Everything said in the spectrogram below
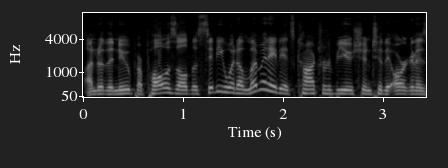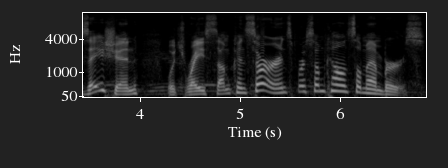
Under the new proposal, the city would eliminate its contribution to the organization, which raised some concerns for some council members.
